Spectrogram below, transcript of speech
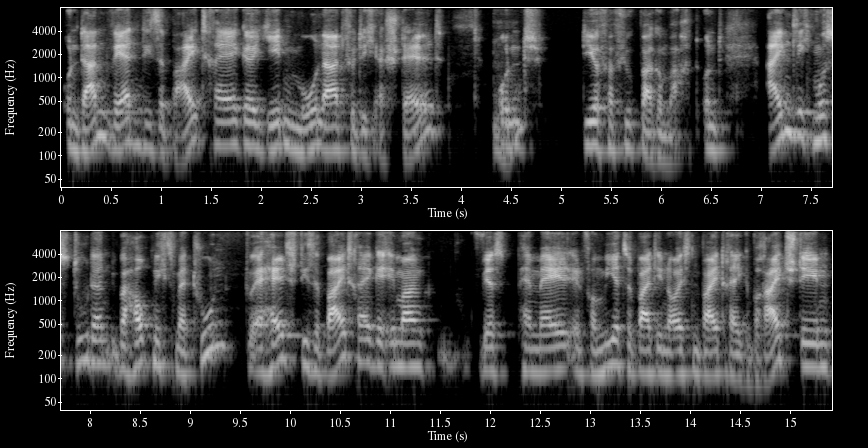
Und dann werden diese Beiträge jeden Monat für dich erstellt mhm. und dir verfügbar gemacht. Und eigentlich musst du dann überhaupt nichts mehr tun. Du erhältst diese Beiträge immer, wirst per Mail informiert, sobald die neuesten Beiträge bereitstehen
